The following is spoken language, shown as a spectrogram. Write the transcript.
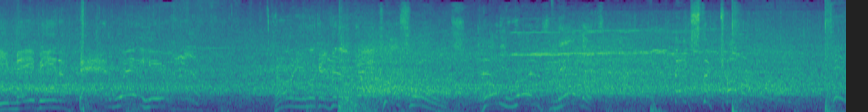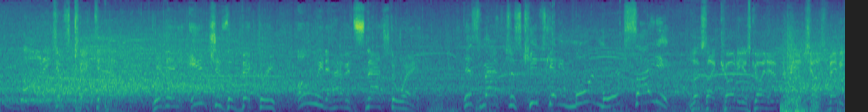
He may be in a bad way here. Cody looking for the win. Cross Rhodes. Cody Rhodes nailed it. Makes the cover. Oh, and he just kicked out. Within inches of victory, only to have it snatched away. This match just keeps getting more and more exciting. Looks like Cody is going to have to readjust, maybe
